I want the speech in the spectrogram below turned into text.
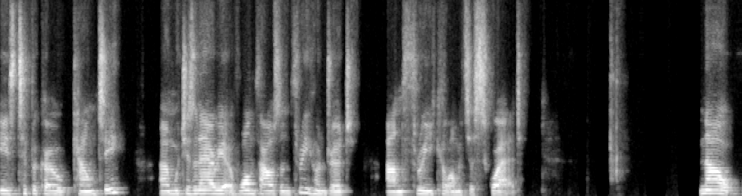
is Tippecanoe County, um, which is an area of 1,303 kilometers squared. Now,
